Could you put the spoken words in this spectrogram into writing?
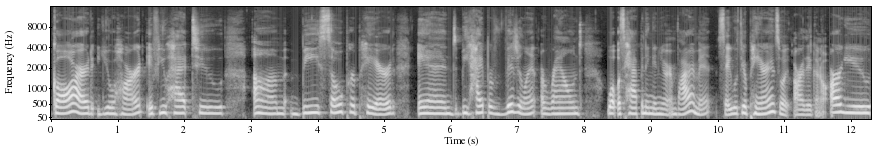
guard your heart, if you had to um, be so prepared and be hyper vigilant around what was happening in your environment, say with your parents, or are they going to argue?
